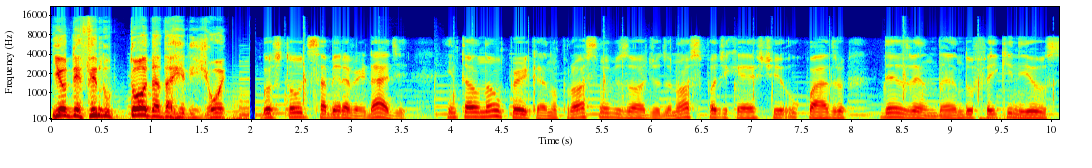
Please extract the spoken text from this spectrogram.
E eu defendo todas as religiões. Gostou de saber a verdade? Então não perca no próximo episódio do nosso podcast o quadro Desvendando Fake News.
